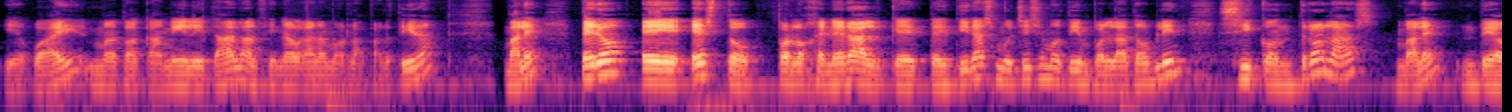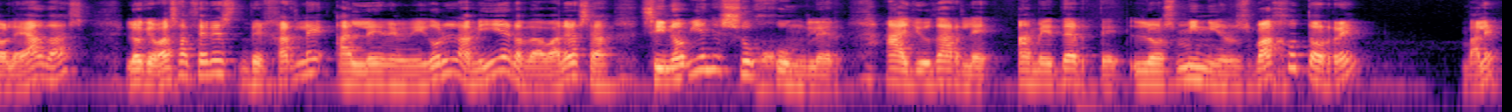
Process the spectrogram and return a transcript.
y guay, mato a Camille y tal, al final ganamos la partida, ¿vale? Pero eh, esto, por lo general, que te tiras muchísimo tiempo en la top lane, si controlas, ¿vale? De oleadas, lo que vas a hacer es dejarle al enemigo en la mierda, ¿vale? O sea, si no viene su jungler a ayudarle a meterte los minions bajo torre, ¿Vale?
